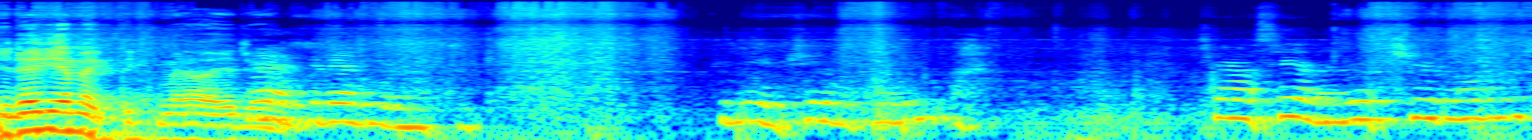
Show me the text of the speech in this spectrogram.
Birer yemeklik mi ayırıyor? Evet, birer yemek. Bileyim şöyle koyayım. Kaseyle ölçüyorlarmış.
